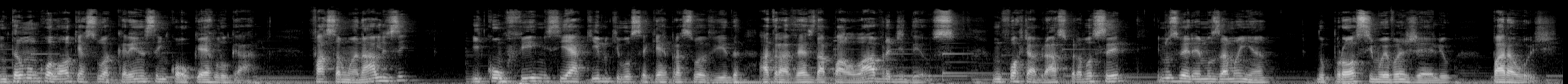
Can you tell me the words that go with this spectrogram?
Então não coloque a sua crença em qualquer lugar. Faça uma análise e confirme se é aquilo que você quer para a sua vida através da palavra de Deus. Um forte abraço para você e nos veremos amanhã no próximo Evangelho para hoje.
